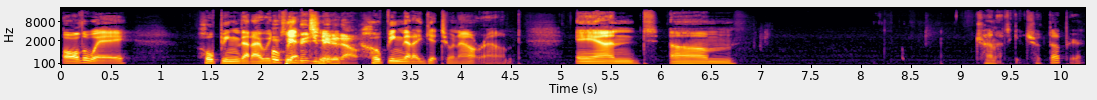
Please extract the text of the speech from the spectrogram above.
all the way, hoping that I would Hoping get to, made it out. hoping that I'd get to an out round, and um, try not to get choked up here.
